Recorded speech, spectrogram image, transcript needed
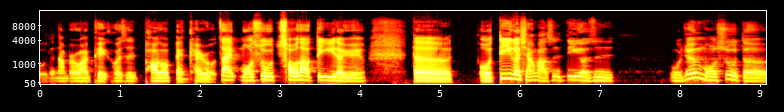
我的 Number One Pick 会是 Paulo Banchero，在魔术抽到第一的原因的，我第一个想法是，第一个是我觉得魔术的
